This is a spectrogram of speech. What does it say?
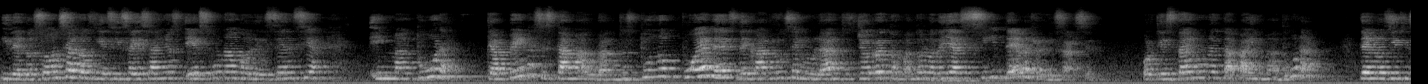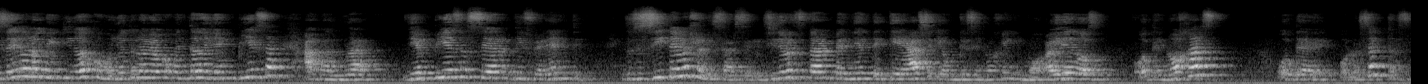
y de los 11 a los 16 años es una adolescencia inmadura que apenas está madurando. Entonces tú no puedes dejarle un celular. Entonces yo retomando lo de ella, sí debe revisarse, porque está en una etapa inmadura. De los 16 a los 22, como yo te lo había comentado, ya empieza a madurar, ya empieza a ser diferente. Entonces sí debes revisárselo, sí debes estar pendiente qué hace y aunque se enoje. Hay de dos, o te enojas o, te, o lo aceptas.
